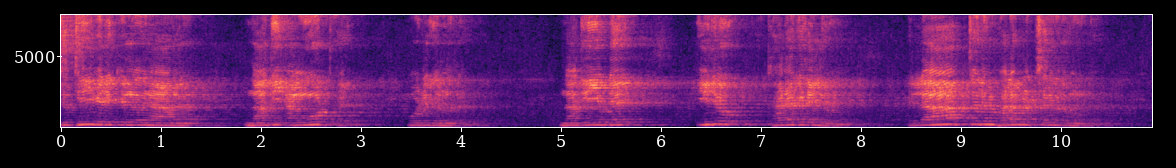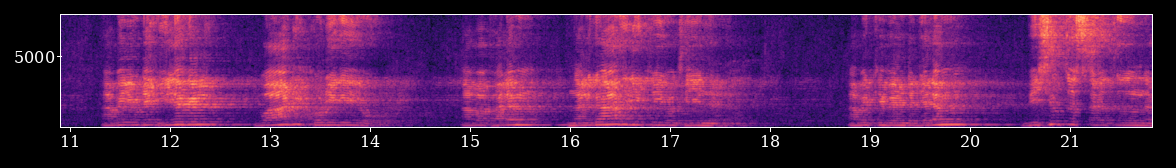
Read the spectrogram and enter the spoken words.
ശുദ്ധീകരിക്കുന്നതിനാണ് നദി അങ്ങോട്ട് ഒഴുകുന്നത്. നദിയുടെ ഇരു കരകളിലും എല്ലാത്തരം ഫലവൃക്ഷങ്ങളുമുണ്ട്. അവയുടെ ഇലകൾ വാടിക്കൊടുകയോ അവ ഫലം നൽകാതിരിക്കുകയോ ചെയ്യുന്നില്ല. അവയ്ക്ക് വേണ്ട ജലം വിശുദ്ധ സ്ഥലത്ത് നിന്ന്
